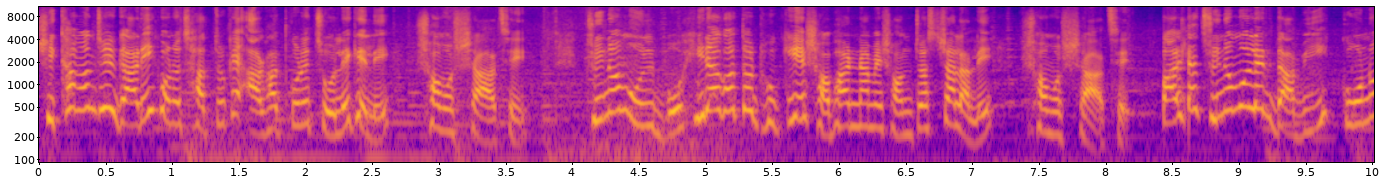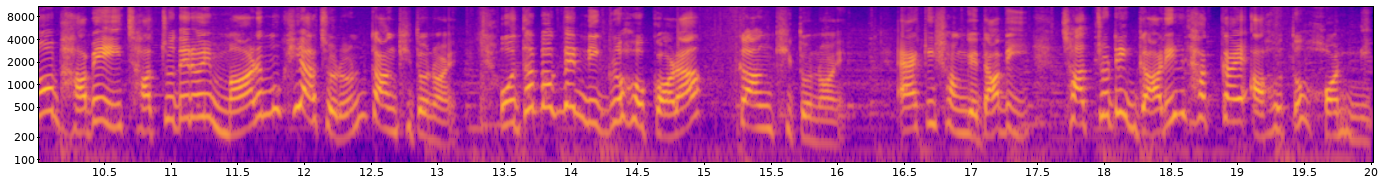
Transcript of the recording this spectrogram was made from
শিক্ষামন্ত্রীর গাড়ি কোনো ছাত্রকে আঘাত করে চলে গেলে সমস্যা আছে। তৃণমূল বহিরাগত ঢুকিয়ে সভার নামে সন্ত্রাস চালালে সমস্যা আছে। পাল্টা তৃণমূলের দাবি, কোনোভাবেই ছাত্রদের ওই মারমুখী আচরণ কাঙ্ক্ষিত নয়। অধ্যাপকদের নিগ্রহ করা কাঙ্ক্ষিত নয়। একই সঙ্গে দাবি, ছাত্রটি গাড়ির ধাক্কায় আহত হননি।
